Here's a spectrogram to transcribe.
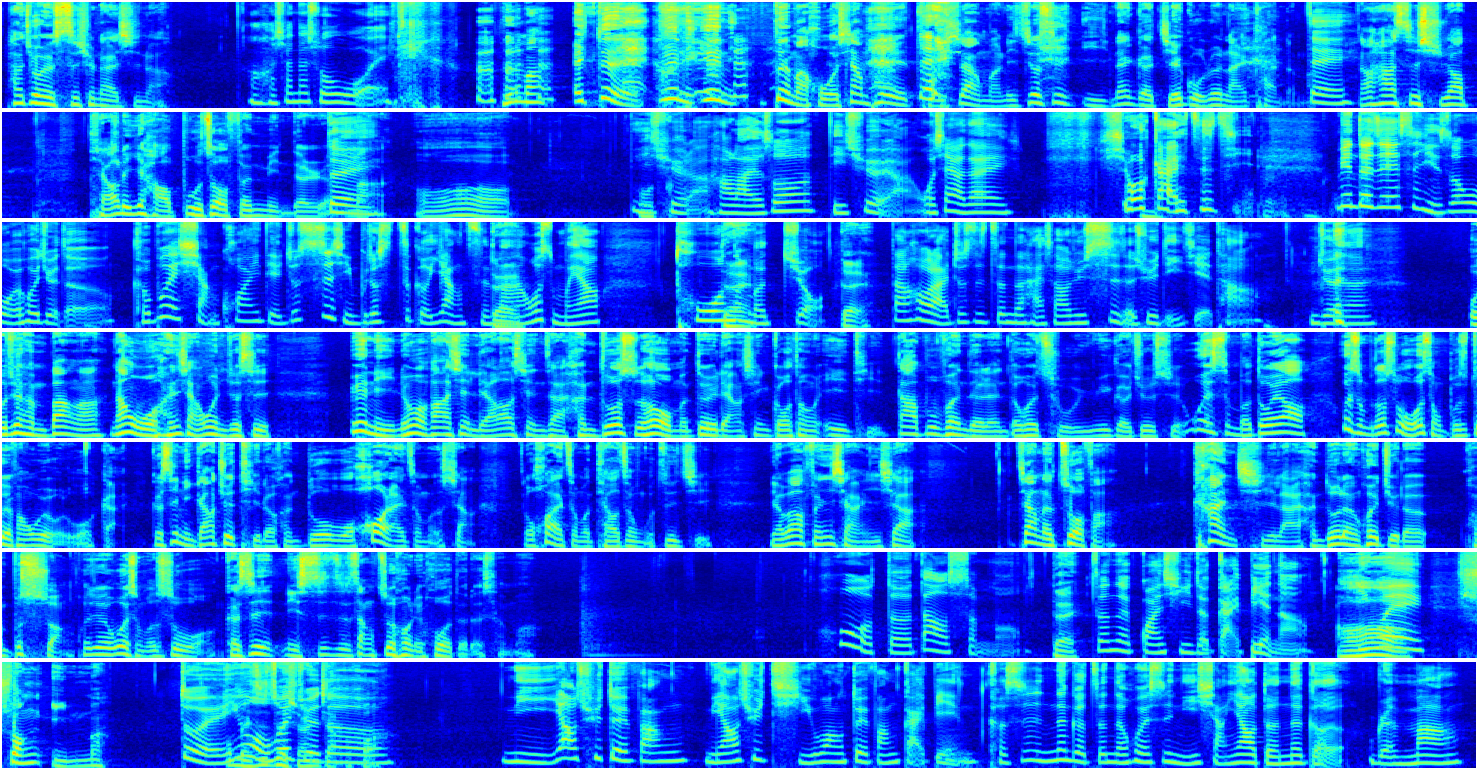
他就会失去耐心了。哦，好像在说我哎。真的吗？哎，对，因为你因为你 对嘛，火象配土象嘛，你就是以那个结果论来看的嘛。对。然后他是需要调理好、步骤分明的人嘛。哦。的确啦，好啦，有时候的确啊，我现在有在。修改自己，面对这些事情的时候，我也会觉得，可不可以想快一点？就事情不就是这个样子吗？为什么要拖那么久？对。但后来就是真的，还是要去试着去理解他。你觉得呢？我觉得很棒啊。然后我很想问，就是因为你有没有发现，聊到现在，很多时候我们对两性沟通的议题，大部分的人都会处于一个就是为什么都要，为什么都是我，为什么不是对方为我我改？可是你刚刚却提了很多，我后来怎么想，我后来怎么调整我自己？你要不要分享一下这样的做法？看起来很多人会觉得很不爽，会觉得为什么是我？可是你实质上最后你获得了什么？获得到什么？对，真的关系的改变啊！哦、因为双赢嘛。对，因为我会觉得你要去对方，你要去期望对方改变，可是那个真的会是你想要的那个人吗？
